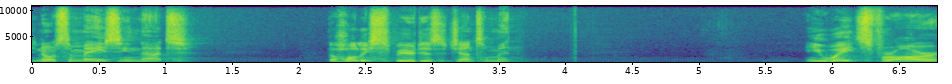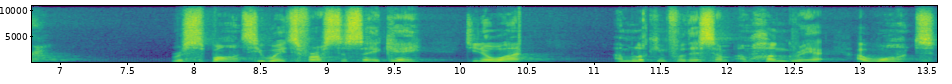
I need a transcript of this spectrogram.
You know, it's amazing that the Holy Spirit is a gentleman. He waits for our response. He waits for us to say, okay, do you know what? I'm looking for this. I'm, I'm hungry. I, I want.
